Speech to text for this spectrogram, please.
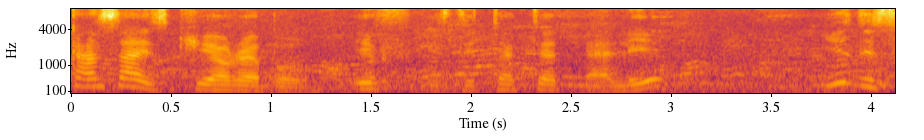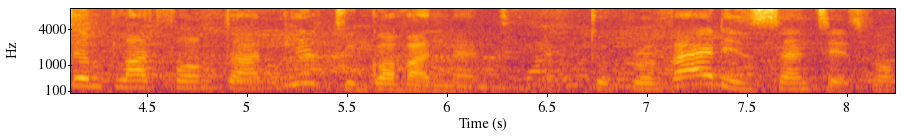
cancer is curable if it's detected early. Use the same platform to appeal to government to provide incentives for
